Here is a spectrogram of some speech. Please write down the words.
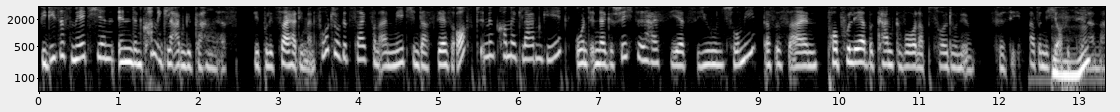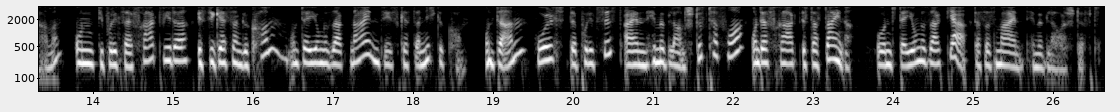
wie dieses Mädchen in den Comicladen gegangen ist. Die Polizei hat ihm ein Foto gezeigt von einem Mädchen, das sehr, sehr oft in den Comicladen geht. Und in der Geschichte heißt sie jetzt Yoon Somi. Das ist ein populär bekannt gewordener Pseudonym für sie. Also nicht ihr mhm. offizieller Name. Und die Polizei fragt wieder, ist sie gestern gekommen? Und der Junge sagt, nein, sie ist gestern nicht gekommen. Und dann holt der Polizist einen himmelblauen Stift hervor und er fragt, ist das deiner? Und der Junge sagt, ja, das ist mein himmelblauer Stift.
